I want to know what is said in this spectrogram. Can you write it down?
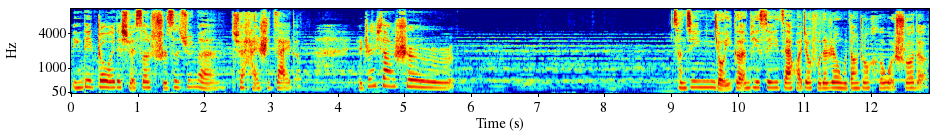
营地周围的血色十字军们却还是在的。也正像是曾经有一个 NPC 在怀旧服的任务当中和我说的。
